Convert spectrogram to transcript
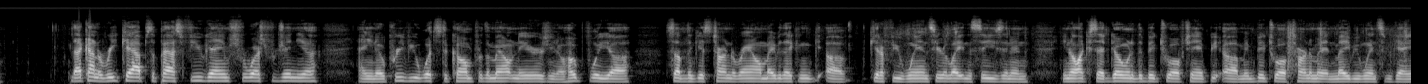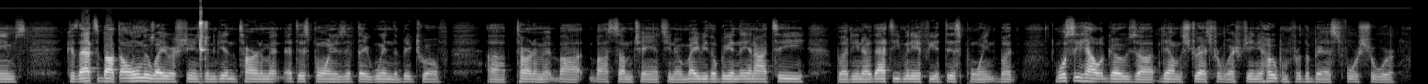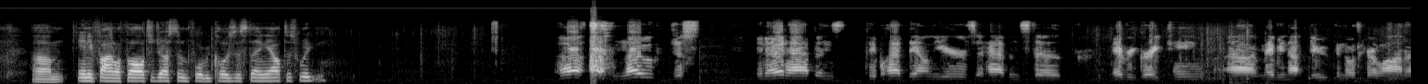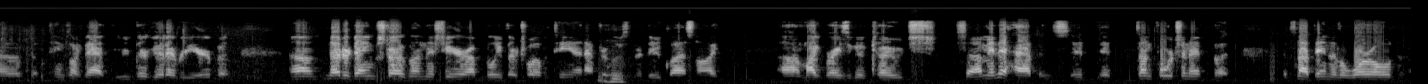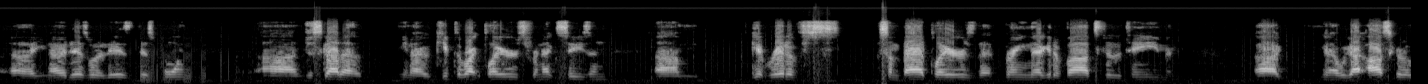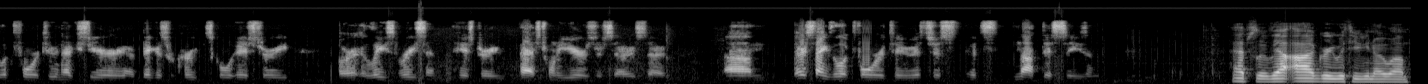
that kind of recaps the past few games for West Virginia and, you know, preview what's to come for the Mountaineers. You know, hopefully uh, something gets turned around. Maybe they can uh, get a few wins here late in the season and, you know, like I said, go into the Big 12 champion, uh, I mean, Big 12 tournament and maybe win some games because that's about the only way West Virginia's going to get in the tournament at this point is if they win the Big 12 uh, tournament by by some chance. You know, maybe they'll be in the NIT, but you know that's even iffy at this point. But we'll see how it goes uh, down the stretch for West Virginia. Hoping for the best for sure. Um, any final thoughts, Justin, before we close this thing out this week? Uh, no, just you know, it happens. People have down years. It happens to every great team. Uh, maybe not Duke and North Carolina, but teams like that, they're good every year. But um, Notre Dame struggling this year. I believe they're 12 and 10 after mm-hmm. losing to Duke last night. Uh, Mike Brey's a good coach. So, I mean, it happens. It, it's unfortunate, but it's not the end of the world. Uh, you know, it is what it is at this point. Uh, just got to, you know, keep the right players for next season. Um, get rid of some bad players that bring negative vibes to the team and uh, you know, we got Oscar to look forward to next year. You know, biggest recruit in school history, or at least recent history, past 20 years or so. So um, there's things to look forward to. It's just it's not this season. Absolutely, I, I agree with you. You know, um,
